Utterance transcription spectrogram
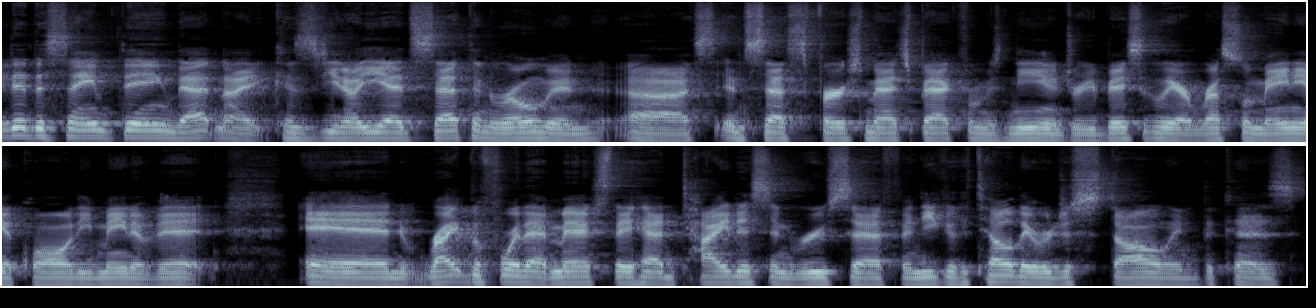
did the same thing that night because you know you had Seth and Roman uh, in Seth's first match back from his knee injury, basically a WrestleMania quality main event. And right before that match, they had Titus and Rusev, and you could tell they were just stalling because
